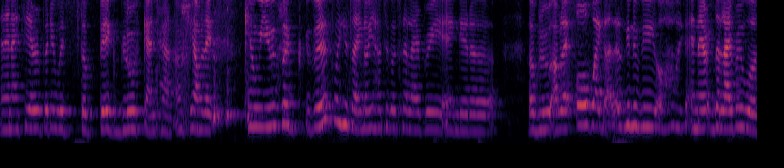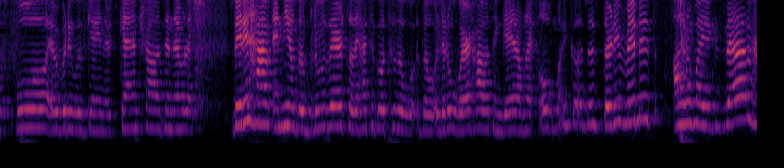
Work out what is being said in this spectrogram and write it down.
And then I see everybody with the big blue Scantron. Okay, I'm like, can we use the, this? When he's like, no, you have to go to the library and get a, a blue. I'm like, oh my god, that's gonna be, oh my god. And there, the library was full, everybody was getting their Scantrons. And they were like, they didn't have any of the blue there, so they had to go to the, the little warehouse and get it. I'm like, oh my god, there's 30 minutes out of my exam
